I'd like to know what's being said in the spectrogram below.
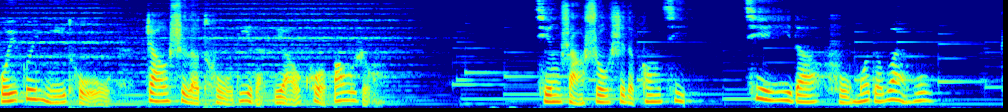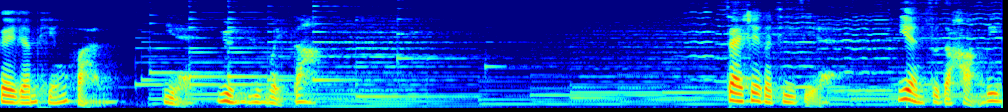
回归泥土。昭示了土地的辽阔包容，清爽舒适的空气，惬意的抚摸着万物，给人平凡，也孕育伟大。在这个季节，燕子的行列，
